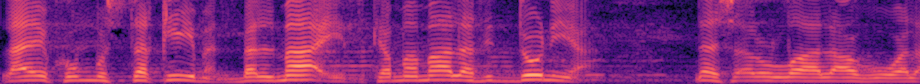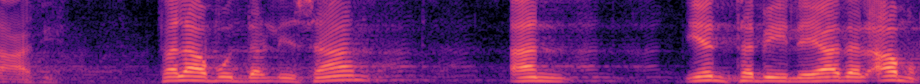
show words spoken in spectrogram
لا يكون مستقيما بل مائل كما مال في الدنيا. نسأل الله العفو والعافية. فلا بد الإنسان أن ينتبه لهذا الأمر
